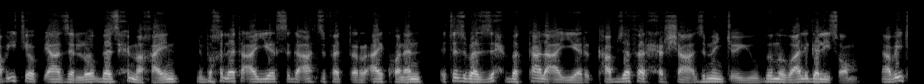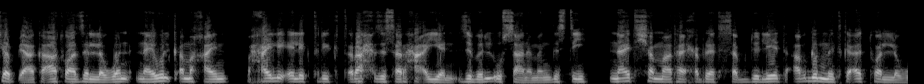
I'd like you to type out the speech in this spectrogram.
ኣብ ኢትዮጵያ ዘሎ በዝሒ መኻይን ንብኽለት ኣየር ስግኣት ዝፈጥር ኣይኮነን፣ እቲ ዝበዝሕ በካሊ ኣየር ካብ ዘፈር ሕርሻ ዝምንጩ እዩ ብምባል ገሊፆም። ናብ ኢትዮጵያ ክኣትዋ ዘለወን ናይ ውልቀ መኻይን ብሓይሊ ኤሌክትሪክ ጥራሕ ዝሰርሓ እየን ዝብል ውሳነ መንግስቲ ናይ ተሸማታይ ሕብረተሰብ ድልየት ኣብ ግምት ከእቱ ኣለዎ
